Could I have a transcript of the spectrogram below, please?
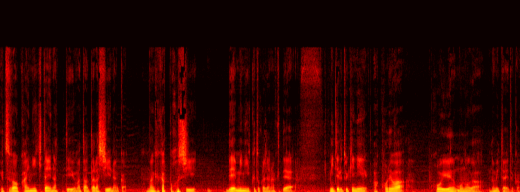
器を買いに行きたいなっていうまた新しいなんかマグカップ欲しいで見に行くとかじゃなくて見てる時にあこれはこういうものが飲みたいとか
